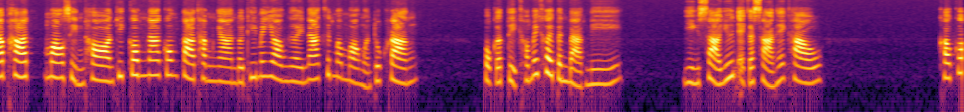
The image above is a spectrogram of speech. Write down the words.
นภัสมองสินทรที่ก้มหน้าก้มตาทำงานโดยที่ไม่ยอมเงยหน้าขึ้นมามองเหมือนทุกครั้ง ปกติเขาไม่เคยเป็นแบบนี้ หญิงสาวยื่นเอกสารให้เขา เขาก็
